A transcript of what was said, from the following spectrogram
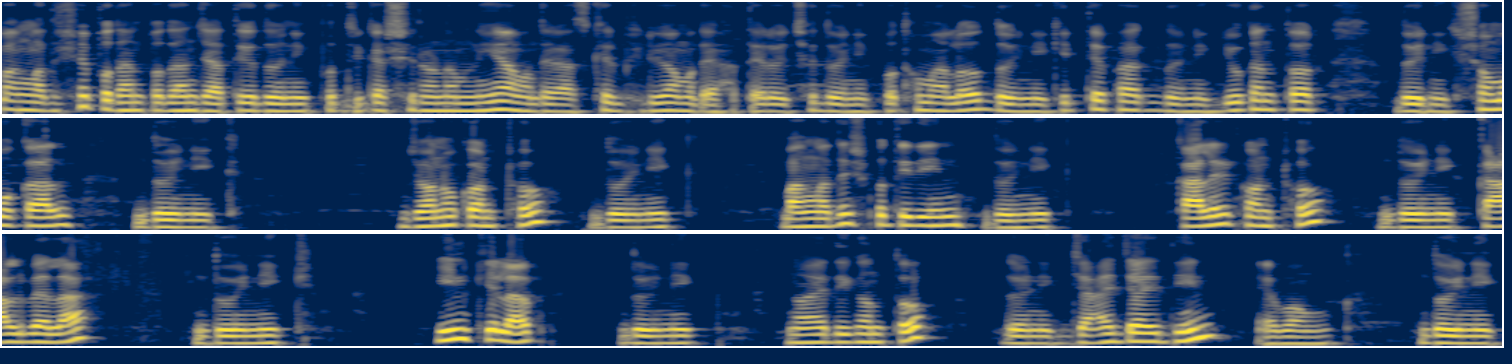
বাংলাদেশের প্রধান প্রধান জাতীয় দৈনিক পত্রিকার শিরোনাম নিয়ে আমাদের আজকের ভিডিও আমাদের হাতে রয়েছে দৈনিক প্রথম আলো, দৈনিক ইত্তেফাক, দৈনিক যুগান্তর, দৈনিক সমকাল, দৈনিক জনকণ্ঠ, দৈনিক বাংলাদেশ প্রতিদিন, দৈনিক কালের কণ্ঠ, দৈনিক কালবেলা, দৈনিক ইনকিলাব, দৈনিক নয়া দিগন্ত দৈনিক যায় যায় দিন এবং দৈনিক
